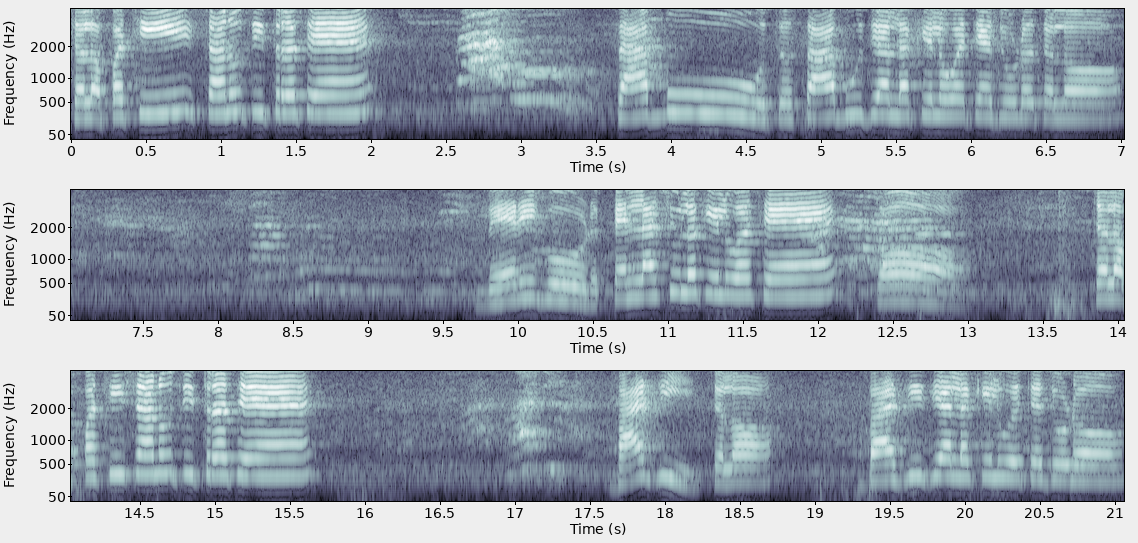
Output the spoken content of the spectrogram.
ચલો, પછી શાનું ચિત્ર છે? સાબુ, તો સાબુ જ્યાં લખેલો હોય ત્યાં જોડો ચલો. વેરી ગુડ પહેલાં શું લખેલું હશે? સ. ચલો, પછી શાનું ચિત્ર છે? ભાજી. ચલો. ભાજી જ્યાં લખેલું હોય ત્યાં જોડો.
